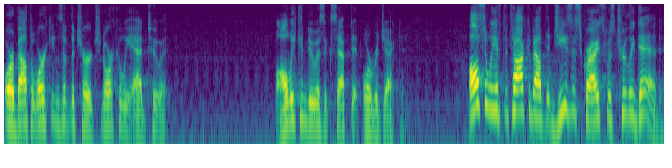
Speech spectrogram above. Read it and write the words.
or about the workings of the church, nor can we add to it. All we can do is accept it or reject it. Also, we have to talk about that Jesus Christ was truly dead.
